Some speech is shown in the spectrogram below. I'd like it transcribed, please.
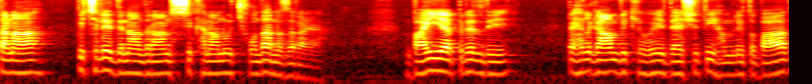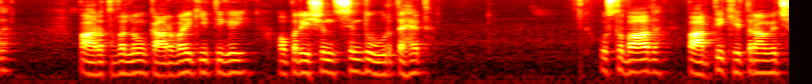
ਤਣਾਅ ਪਿਛਲੇ ਦਿਨਾਂ ਦੌਰਾਨ ਸਿਖਰਾਂ ਨੂੰ ਛੂੰਹਦਾ ਨਜ਼ਰ ਆਇਆ। 22 ਅਪ੍ਰੈਲ ਦੇ ਪਹਿਲਗਾਮ ਵਿਖੇ ਹੋਏ ਦਹਿਸ਼ਤੀ ਹਮਲੇ ਤੋਂ ਬਾਅਦ ਭਾਰਤ ਵੱਲੋਂ ਕਾਰਵਾਈ ਕੀਤੀ ਗਈ ਆਪਰੇਸ਼ਨ ਸਿੰਧੂਰ ਤਹਿਤ। ਉਸ ਤੋਂ ਬਾਅਦ ਭਾਰਤੀ ਖੇਤਰਾਂ ਵਿੱਚ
